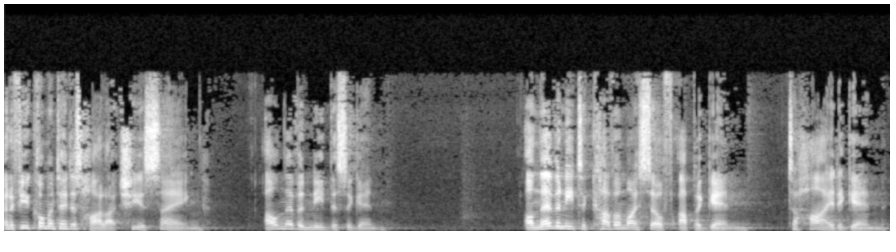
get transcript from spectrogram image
And a few commentators highlight she is saying, I'll never need this again. I'll never need to cover myself up again, to hide again,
